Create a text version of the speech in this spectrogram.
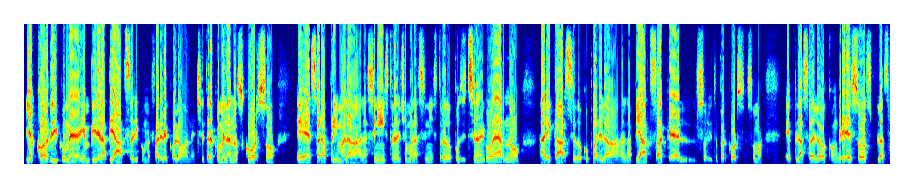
gli accordi di come riempire la piazza, di come fare le colonne, eccetera, come l'anno scorso eh, sarà prima la, la, sinistra, diciamo la sinistra d'opposizione al governo, a recarsi ad occupare la, la, piazza, che è il solito percorso, insomma, è Plaza de los Congressos, Plaza...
